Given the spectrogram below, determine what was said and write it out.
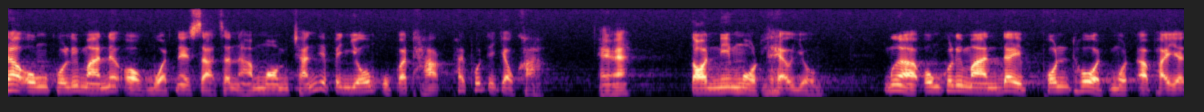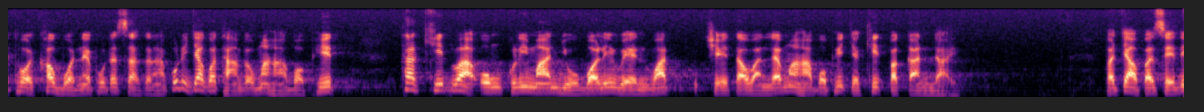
ถ้าองคุลิมานได้ออกบวชในศาสนามอม ฉันจะเป็นโยมอุปถากพระพุทธเจ้าค่ะเห็นไหมตอนนี้หมดแล้วโยม เมื่อองคุลิมานได้พ้นโทษ หมดอภัยโทษ เข้าบวชในพุทธศาสนาพระพุทธเจ้าก็ถามไปมหาบพิษถ้าคิดว่าองคุลิมานอยู่บริเวณวัดเชตวัน แล้วมหาบพิษจะคิดประการใด พระเจ้าประเสริฐ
